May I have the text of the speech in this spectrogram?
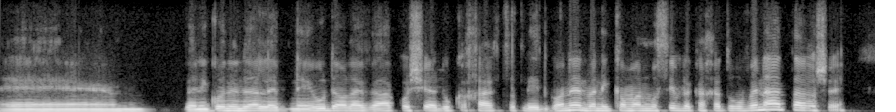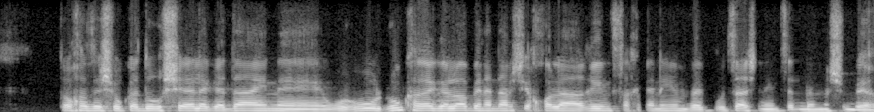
אה, בניגוד נדע לבני יהודה אולי ועכו שידעו ככה קצת להתגונן, ואני כמובן מוסיף לכך את ראובן עטר, שתוך איזשהו כדור שלג עדיין, אה, הוא, הוא, הוא כרגע לא הבן אדם שיכול להרים שחקנים וקבוצה שנמצאת במשבר.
